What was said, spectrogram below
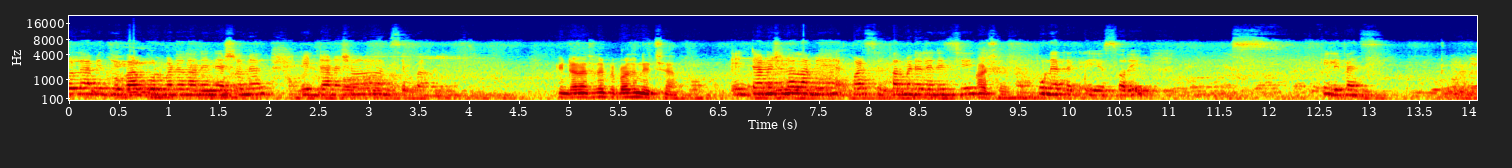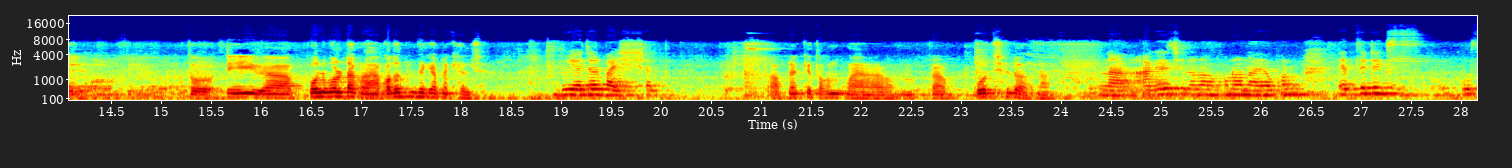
বলে আমি দুইবার গোল্ড মেডেল আনি ন্যাশনাল ইন্টারন্যাশনাল আমি সিলভার ইন্টারন্যাশনাল প্রিপারেশন নিচ্ছেন? ইন্টারন্যাশনাল আমি একবার সিলভার মেডেল এনেছি। আচ্ছা আচ্ছা। পুনে থেকে সরি ফিলিপাইন্স তো এই পোল বলটা কতদিন থেকে আপনি খেলছেন? দুই হাজার বাইশ সাল তো আপনার কি তখন কোচ ছিল আপনার? না আগে ছিল না এখনও নাই। এখন অ্যাথলেটিক্স কোচ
